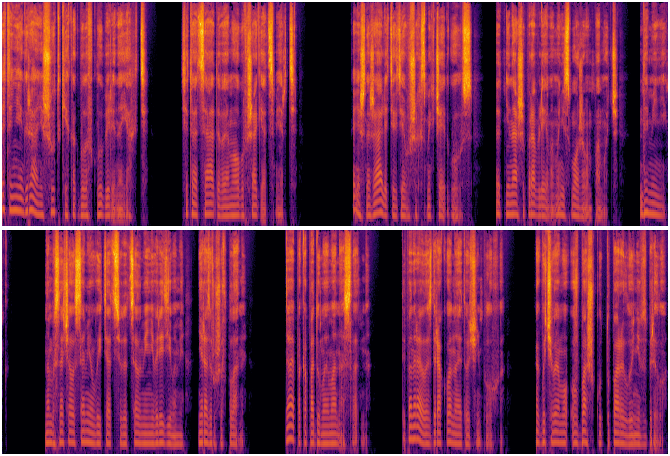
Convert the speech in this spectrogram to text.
Это не игра, а не шутки, как было в клубе или на яхте. Ситуация адовая, мы оба в шаге от смерти. Конечно, жаль этих девушек, смягчает голос. Это не наши проблемы, мы не сможем им помочь. Доминик. Нам бы сначала самим выйти отсюда целыми и невредимыми, не разрушив планы. Давай пока подумаем о нас, ладно? Ты понравилась дракону, а это очень плохо. Как бы чего ему в башку тупорылую не взбрело.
